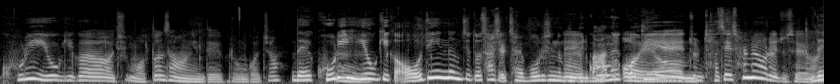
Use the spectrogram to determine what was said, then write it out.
고리 2호기가 지금 어떤 상황인데 그런 거죠? 네, 고리 음. 2호기가 어디 있는지도 사실 잘 모르시는 네, 분들이 네, 많을 거예요. 어디에 좀 자세히 설명을 해주세요. 네,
